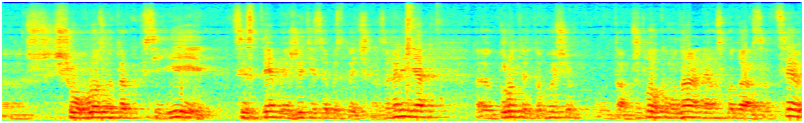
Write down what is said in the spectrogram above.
е, йшов розвиток всієї системи життєзабезпечення. Взагалі я е, проти того, щоб там житлово-комунальне господарство, це, е,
